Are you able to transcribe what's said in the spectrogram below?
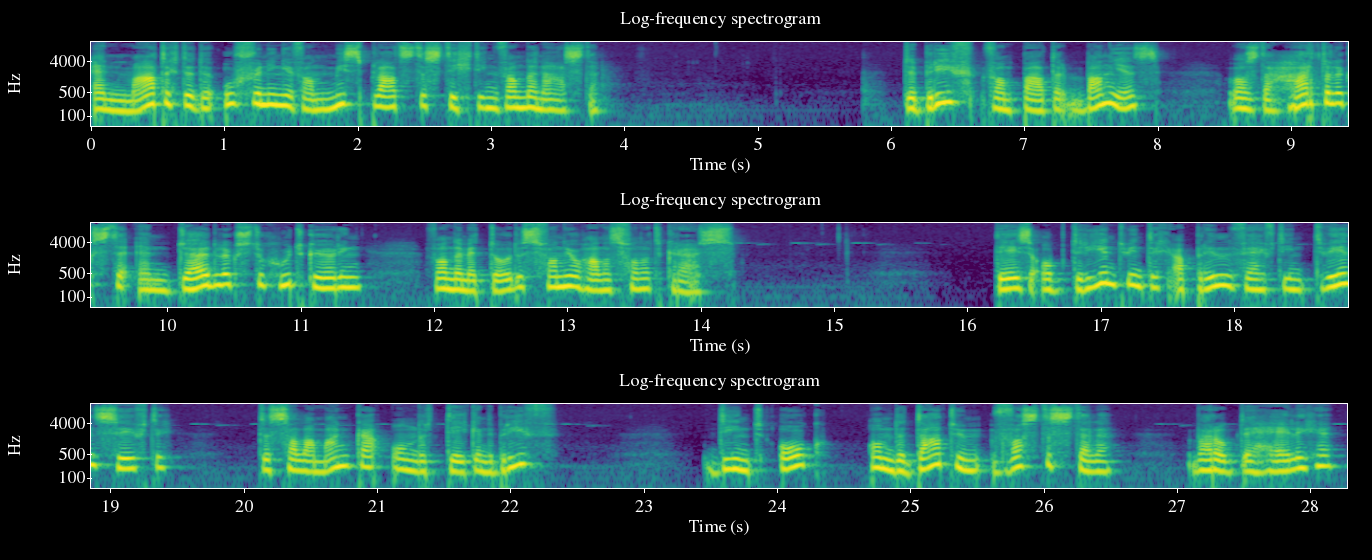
en matigde de oefeningen van misplaatste stichting van de naaste. De brief van pater Banjes was de hartelijkste en duidelijkste goedkeuring van de methodes van Johannes van het Kruis. Deze op 23 april 1572 te Salamanca ondertekende brief dient ook om de datum vast te stellen waarop de heilige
